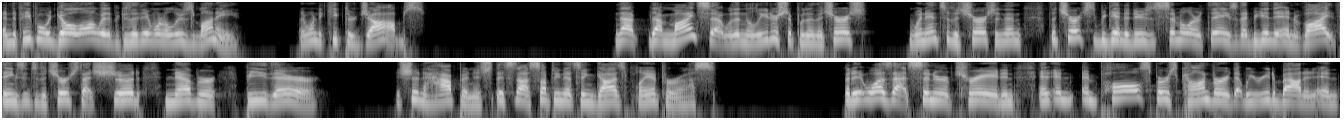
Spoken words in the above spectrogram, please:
And the people would go along with it because they didn't want to lose money. They wanted to keep their jobs. And that, that mindset within the leadership within the church went into the church and then the church began to do similar things. They began to invite things into the church that should never be there. It shouldn't happen. It's, it's not something that's in God's plan for us. But it was that center of trade. And, and, and, and Paul's first convert that we read about in, in,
